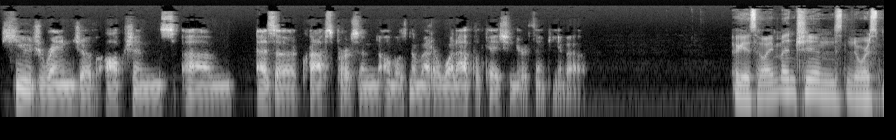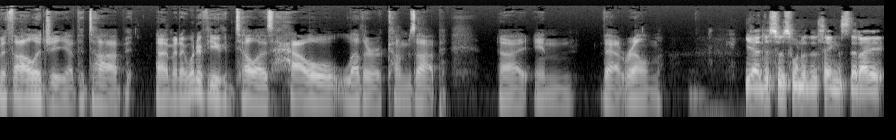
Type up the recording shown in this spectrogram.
huge range of options um, as a craftsperson, almost no matter what application you're thinking about. Okay, so I mentioned Norse mythology at the top, um, and I wonder if you could tell us how leather comes up uh, in that realm. Yeah, this was one of the things that I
